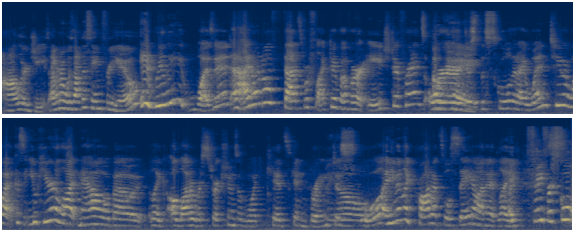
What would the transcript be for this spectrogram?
allergies. I don't know, was that the same for you? It really wasn't, and I don't know if that's reflective of our age difference or Okay. just the school that I went to or what. Because you hear a lot now about like a lot of restrictions of what kids can bring I to know. school, and even like products will say on it like. Like, safe for school!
